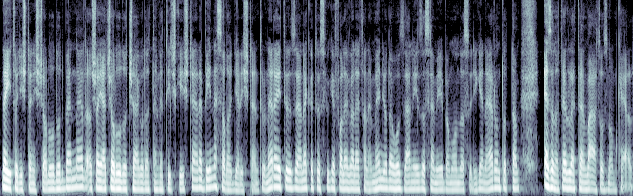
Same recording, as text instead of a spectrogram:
Ne itt, hogy Isten is csalódott benned, a saját csalódottságodat ne vetíts ki Istenre, B. Ne szaladj el Istentől, ne rejtőzzel, ne kötöz fügefa levelet, hanem menj oda hozzá, nézz a szemébe, mondd azt, hogy igen, elrontottam. Ezen a területen változnom kell.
